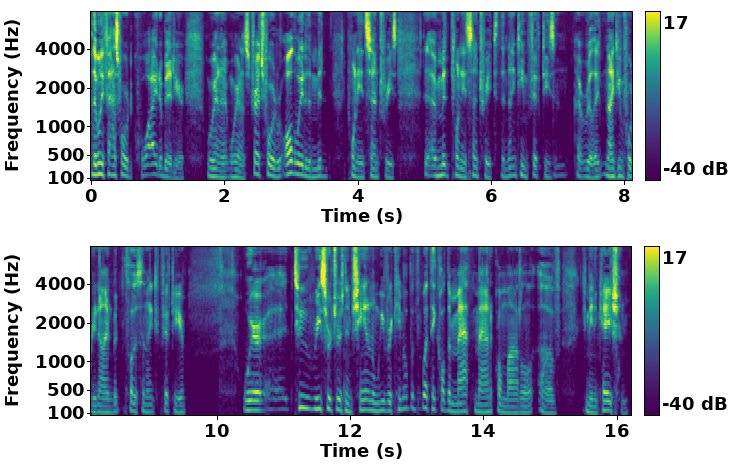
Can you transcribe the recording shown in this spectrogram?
Then we fast forward quite a bit here. We're gonna we're gonna stretch forward all the way to the mid 20th centuries, uh, mid 20th century to the 1950s, and uh, really 1949, but close to 1950 here, where uh, two researchers named Shannon and Weaver came up with what they called the mathematical model of communication.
